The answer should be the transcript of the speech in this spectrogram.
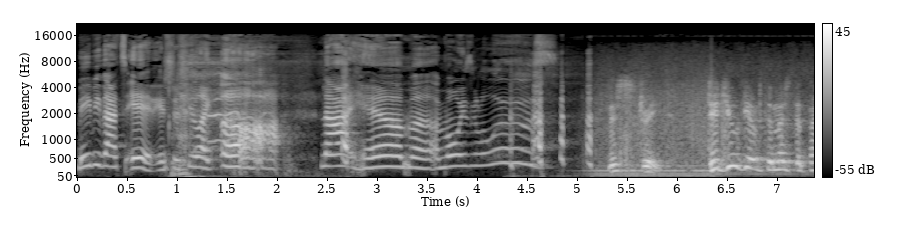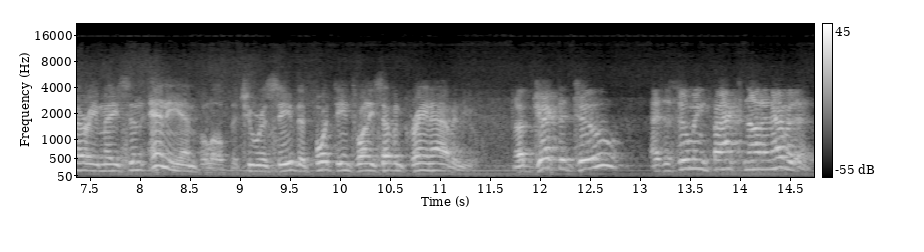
maybe that's it. It's just you're like, ah, not him. I'm always gonna lose. Miss Street, did you give to Mr. Perry Mason any envelope that you received at 1427 Crane Avenue? Objected to as assuming facts not in evidence.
